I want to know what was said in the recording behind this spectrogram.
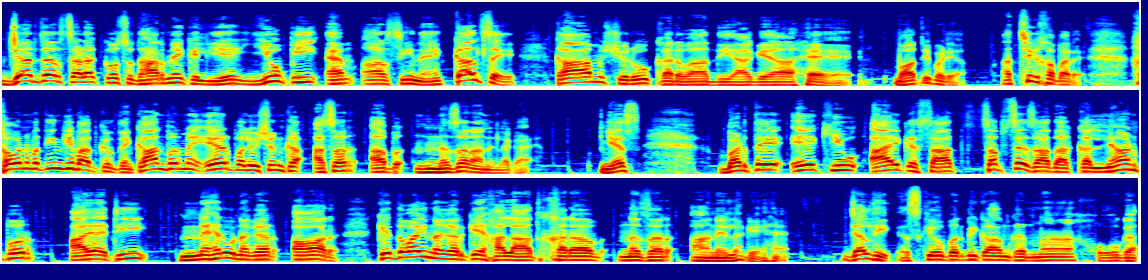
जर्जर सड़क को सुधारने के लिए यूपीएमआरसी ने कल से काम शुरू करवा दिया गया है। बहुत ही बढ़िया। अच्छी खबर है। खबर नंबर तीन की बात करते हैं। कानपुर में एयर पोल्यूशन का असर अब नज़र आने लगा है। यस, बढ़ते ए क्यू आई के साथ सबसे ज़्यादा कल्याणपुर आईआईटी नेहरू नगर और किदवाई नगर के हालात खराब नज़र आने लगे हैं। जल्द ही इसके ऊपर भी काम करना होगा।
